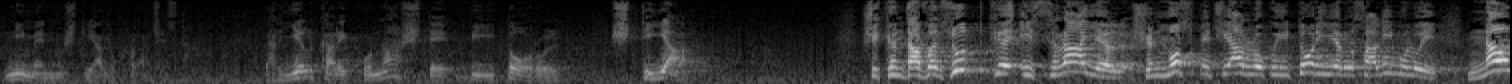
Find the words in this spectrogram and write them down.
Nimeni nu știa lucrul acesta. Dar el care cunoaște viitorul știa. Și când a văzut că Israel și în mod special locuitorii Ierusalimului n-au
